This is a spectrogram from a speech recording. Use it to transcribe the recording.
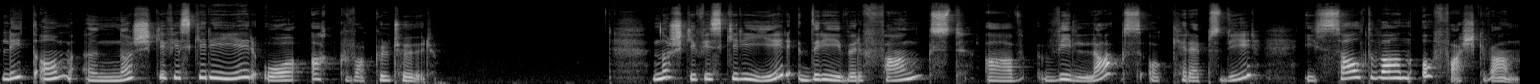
Litt om norske fiskerier og akvakultur. Norske fiskerier driver fangst av villaks og krepsdyr i saltvann og ferskvann.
